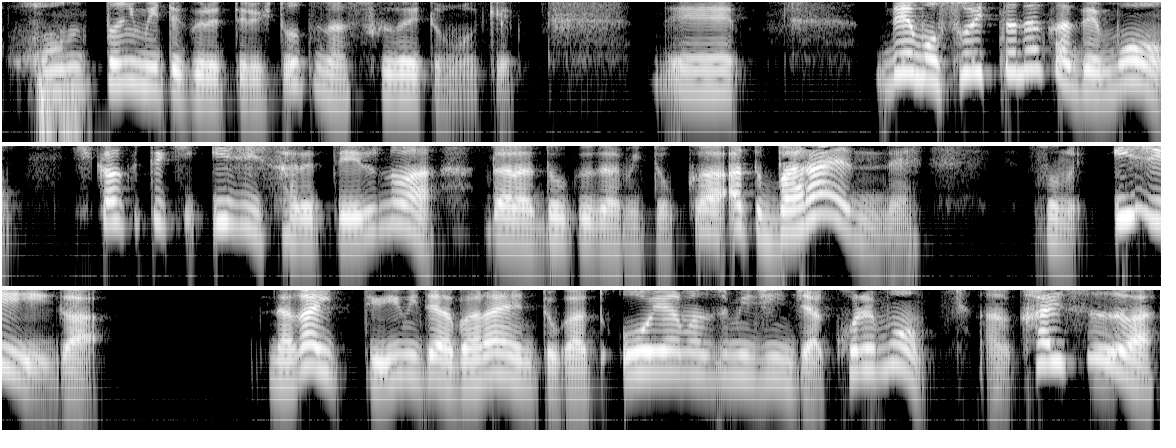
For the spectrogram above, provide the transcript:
本当に見てくれてる人っていうのは少ないと思うわけ。で、でもそういった中でも、比較的維持されているのは、だからドクダミとか、あとバラ園ね、その維持が長いっていう意味ではバラ園とか大山積神社。これもあの回数は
